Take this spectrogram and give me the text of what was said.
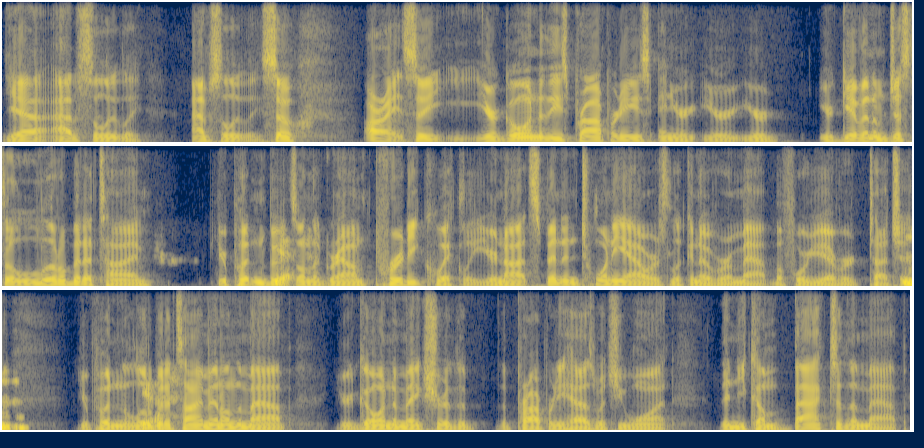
Yeah, absolutely. Absolutely. So, all right. So you're going to these properties and you're, you're, you're you're giving them just a little bit of time. You're putting boots Yeah. on the ground pretty quickly. You're not spending 20 hours looking over a map before you ever touch it. Mhm. You're putting a little Yeah. bit of time in on the map. You're going to make sure the, the property has what you want. Then you come back to the map.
